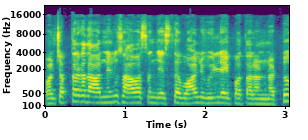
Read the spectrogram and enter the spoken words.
వాళ్ళు చెప్తారు కదా ఆరు నెలలు సావాసం చేస్తే వాళ్ళు వీళ్ళు అయిపోతారు అన్నట్టు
